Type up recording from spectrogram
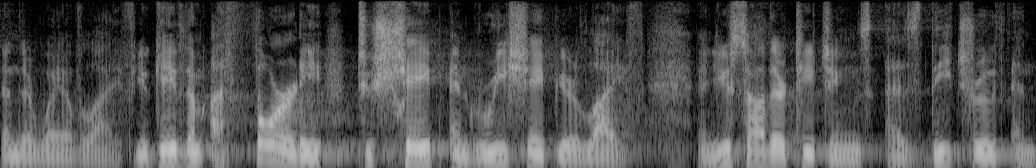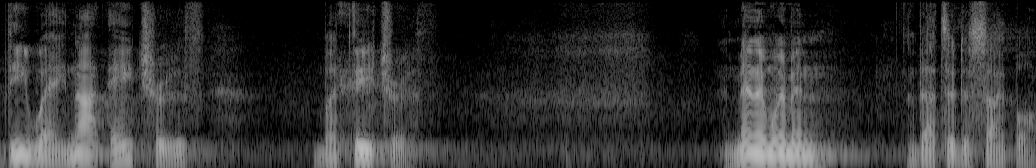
and their way of life. You gave them authority to shape and reshape your life. And you saw their teachings as the truth and the way, not a truth, but the truth. Men and women, that's a disciple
